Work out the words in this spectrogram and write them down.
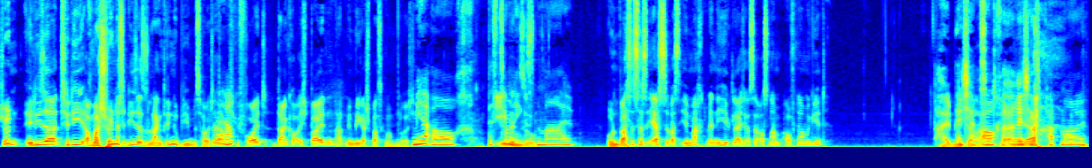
Schön, Elisa, Tiddy, auch mal schön, dass Elisa so lange drin geblieben ist heute. Ja. Hat mich gefreut. Danke euch beiden. Hat mir mega Spaß gemacht mit euch. Mir auch. Bis zum Ebenso. nächsten Mal. Und was ist das Erste, was ihr macht, wenn ihr hier gleich aus der Ausnahme, Aufnahme geht? Halben Ich Liter habe Wasser auch äh, trinken. richtiges Pappmaul.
